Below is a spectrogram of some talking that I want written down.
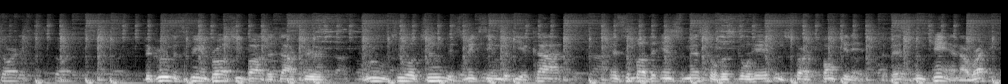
Started, started. The groove is being brought to you by the Dr. Groove 202. It's mixing with the Akai and some other instruments. So let's go ahead and start funking it the best we can, all right?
